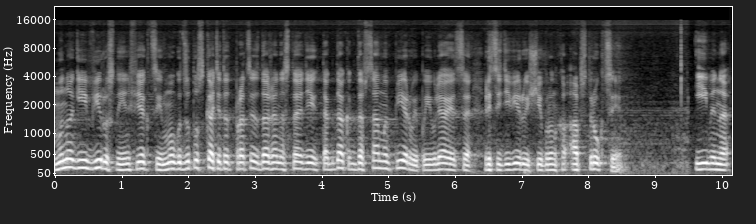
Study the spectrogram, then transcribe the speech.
Многие вирусные инфекции могут запускать этот процесс даже на стадии тогда, когда в самом первой появляются рецидивирующие бронхообструкции. И именно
